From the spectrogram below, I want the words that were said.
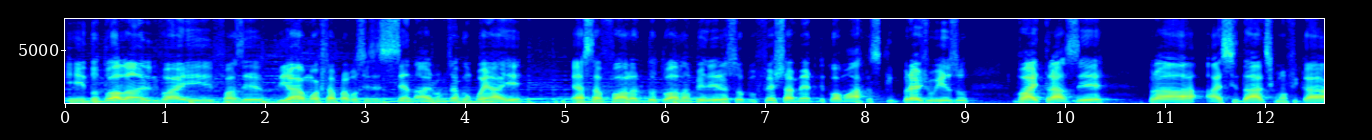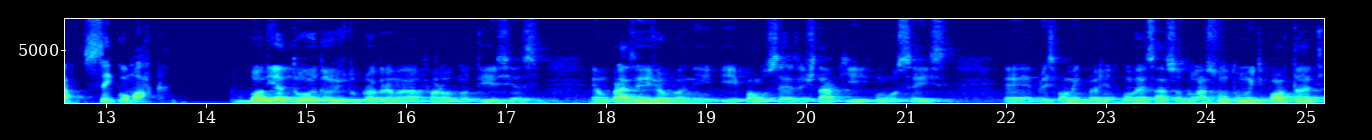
E doutor Alain ele vai fazer, queria mostrar para vocês esse cenário. Vamos acompanhar aí essa fala do doutor Alain Pereira sobre o fechamento de comarcas, que prejuízo vai trazer para as cidades que vão ficar sem comarca. Bom dia a todos do programa Farol de Notícias. É um prazer, Giovanni e Paulo César, estar aqui com vocês, é, principalmente para a gente conversar sobre um assunto muito importante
